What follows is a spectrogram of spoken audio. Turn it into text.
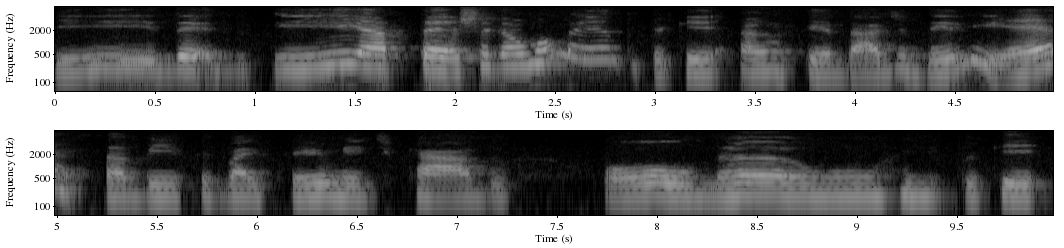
E, de, e até chegar o momento, porque a ansiedade dele é saber se vai ser medicado ou não, porque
